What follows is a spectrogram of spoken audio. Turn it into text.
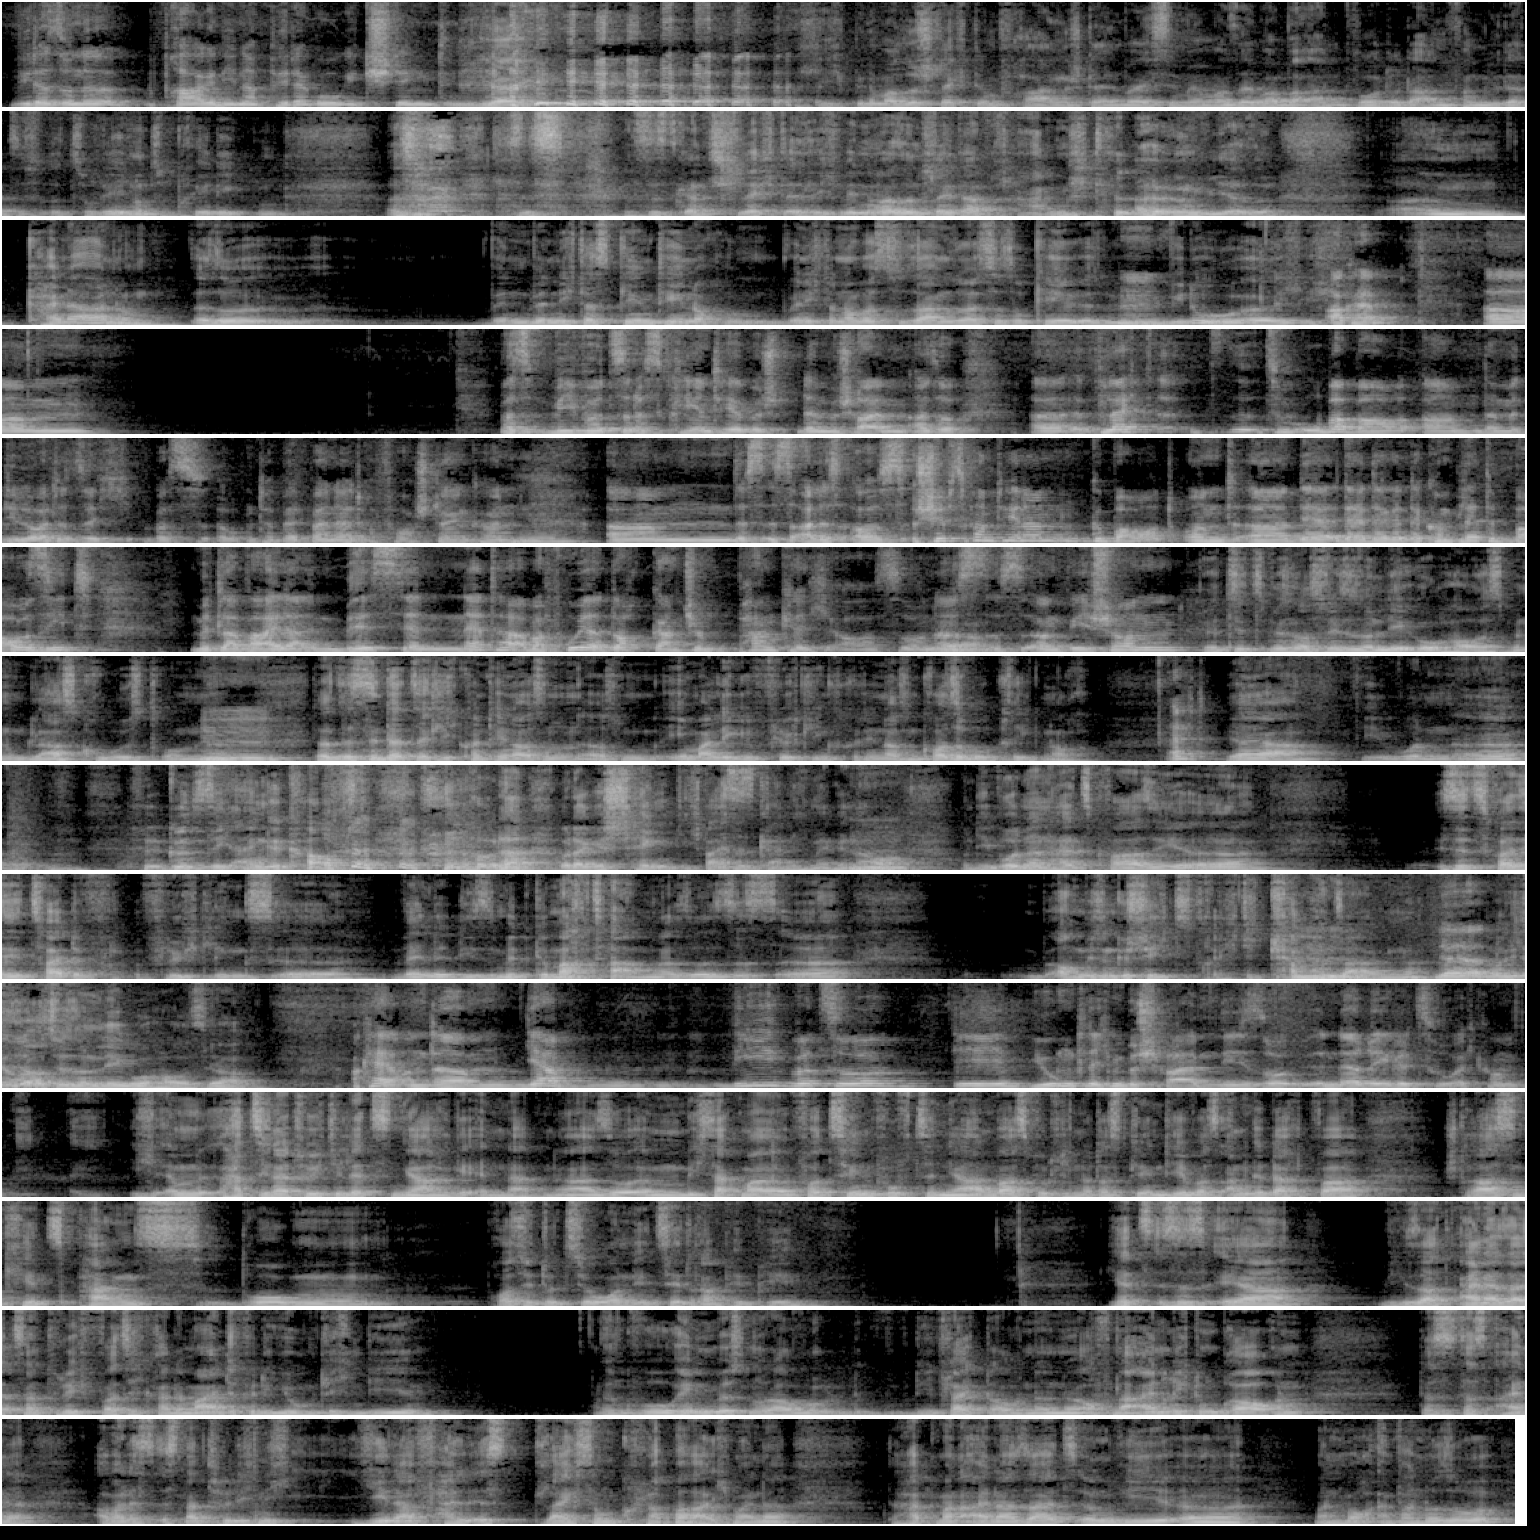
Wieder so eine Frage, die nach Pädagogik stinkt. Ja, ich, ich bin immer so schlecht im Fragen stellen, weil ich sie mir mal selber beantworte oder anfange wieder zu, zu reden und zu predigen. Also das ist, das ist ganz schlecht. Also ich bin immer so ein schlechter Fragensteller irgendwie. Also ähm, keine Ahnung. Also wenn, wenn ich das Klientel noch, wenn ich da noch was zu sagen soll, ist das okay, also, wie du. Äh, Ich, ich, Okay. Ähm, was, wie würdest du das Klientel besch denn beschreiben? Also äh, vielleicht äh, zum Oberbau, ähm, damit die Leute sich was äh, unter Bed by Night auch vorstellen können. Ähm, das ist alles aus Schiffscontainern gebaut und äh, der, der, der, der komplette Bau sieht mittlerweile ein bisschen netter, aber früher doch ganz schön punkig aus. So, ne? Es Ja. ist irgendwie schon... Jetzt sieht es ein bisschen aus wie so ein Lego-Haus mit einem Glaskubus drum. Ne? Das, das sind tatsächlich Container aus dem, aus dem ehemaligen Flüchtlingscontainer aus dem Kosovo-Krieg noch. Echt? Ja, ja, die wurden äh, günstig eingekauft oder, oder geschenkt, ich weiß es gar nicht mehr genau. Und die wurden dann halt quasi, äh, ist jetzt quasi die zweite Flüchtlingswelle, äh, die sie mitgemacht haben. Also es ist äh, auch ein bisschen geschichtsträchtig, kann man sagen. Ne? Ja, ja, Und sieht aus wie so ein Lego-Haus, ja. Okay, und ähm, ja, wie würdest du die Jugendlichen beschreiben, die so in der Regel zu euch kommen? Ich, ähm, hat sich natürlich die letzten Jahre geändert. Ne? Also ähm, ich sag mal, vor 10, 15 Jahren war es wirklich noch das Klientel, was angedacht war. Straßenkids, Punks, Drogen, Prostitution etc. pp. Jetzt ist es eher, wie gesagt, einerseits natürlich, was ich gerade meinte, für die Jugendlichen, die irgendwo hin müssen oder wo, die vielleicht auch eine, offene Einrichtung brauchen. Das ist das eine. Aber das ist natürlich nicht, jeder Fall ist gleich so ein Klopper. Ich meine, da hat man einerseits irgendwie äh, manchmal auch einfach nur so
